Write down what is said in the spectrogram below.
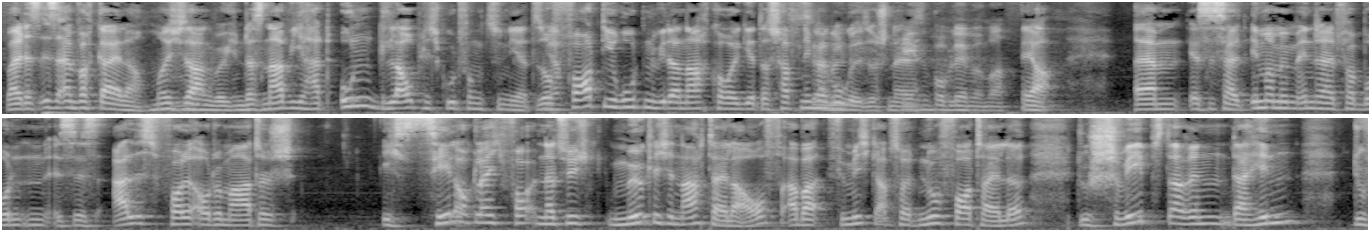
Weil das ist einfach geiler, muss ich sagen, wirklich. Und das Navi hat unglaublich gut funktioniert. Sofort die Routen wieder nachkorrigiert, das schafft nicht mehr Google so schnell. Riesenproblem immer. Ja. Ähm, es ist halt immer mit dem Internet verbunden, es ist alles vollautomatisch. Ich zähle auch gleich vor, natürlich mögliche Nachteile auf, aber für mich gab es heute nur Vorteile. Du schwebst darin dahin, du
